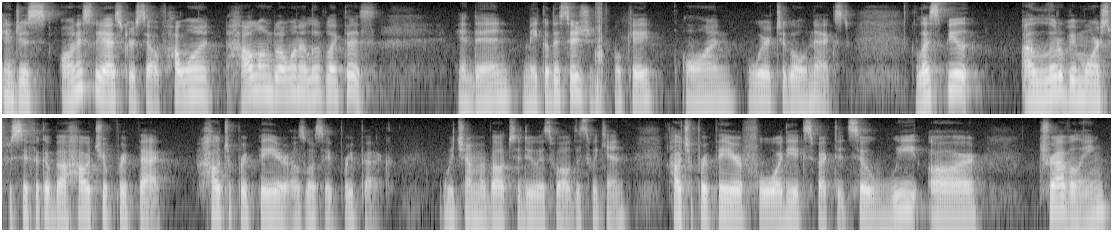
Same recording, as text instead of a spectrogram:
and just honestly ask yourself, how want how long do I want to live like this? And then make a decision, okay, on where to go next. Let's be a little bit more specific about how to prepare, how to prepare. I was going to say pre-pack which I'm about to do as well this weekend, how to prepare for the expected. So we are traveling.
